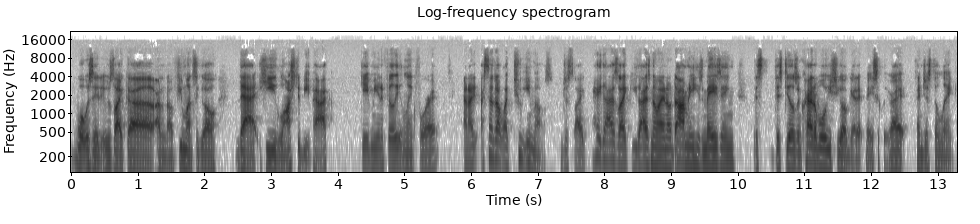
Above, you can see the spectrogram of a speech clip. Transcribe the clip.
what was it? It was like uh, I don't know, a few months ago that he launched a beat pack, gave me an affiliate link for it, and I, I, sent out like two emails, just like, "Hey guys, like you guys know Anno Domini, he's amazing. This this deal is incredible. You should go get it, basically, right?" And just the link.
